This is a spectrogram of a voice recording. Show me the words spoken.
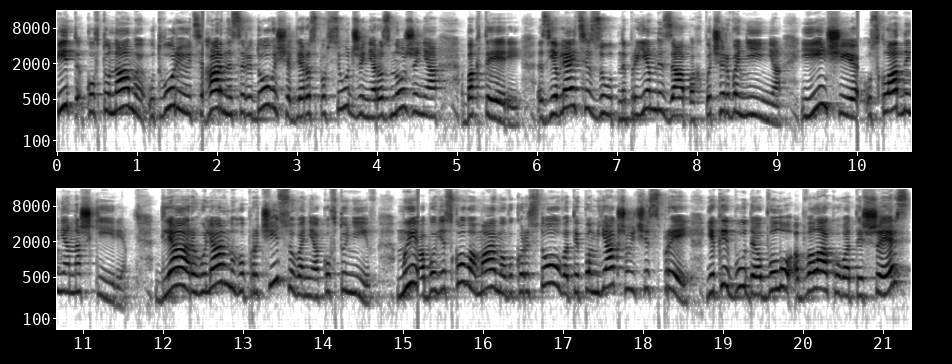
Під ковтунами утворюється гарне середовище для розповсюдження, розмноження бактерій. З'являється зуд, неприємний запах, почервоніння і інші ускладнення на шкірі. Для регулярного прочісування ковтунів ми обов'язково маємо використовувати пом'якшуючий спрей, який буде обволакувати шерсть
